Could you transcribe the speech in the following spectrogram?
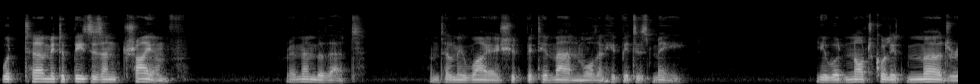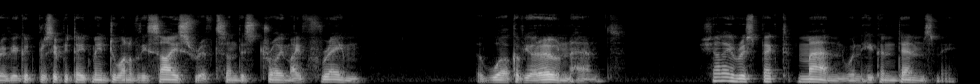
would tear me to pieces and triumph. Remember that, and tell me why I should pity man more than he pities me. You would not call it murder if you could precipitate me into one of these ice rifts and destroy my frame. The work of your own hands. Shall I respect man when he condemns me?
